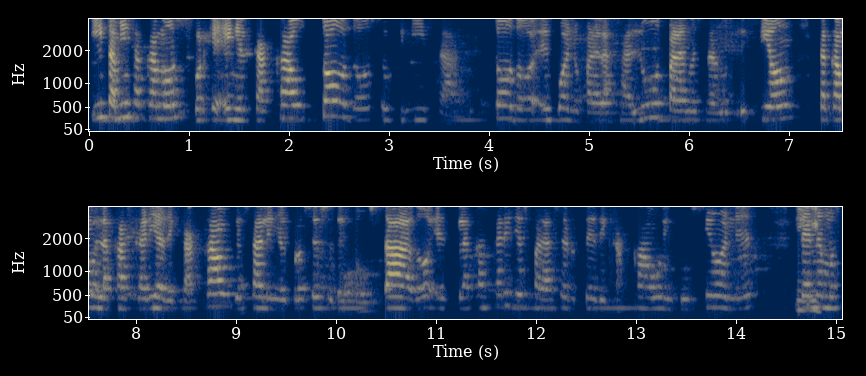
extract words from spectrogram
Y también sacamos, porque en el cacao todo se utiliza, todo es bueno para la salud, para nuestra nutrición. Sacamos la cascarilla de cacao que sale en el proceso de tostado. la cascarilla es para hacer té de cacao, infusiones. Tenemos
